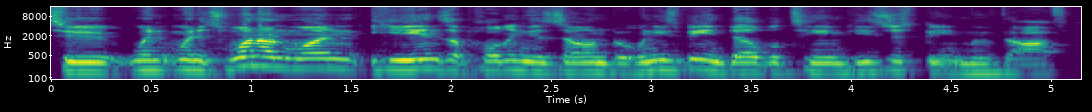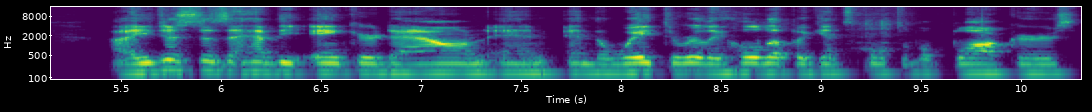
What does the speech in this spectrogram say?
to when when it's one on one, he ends up holding his own, but when he's being double teamed, he's just being moved off. Uh, he just doesn't have the anchor down and and the weight to really hold up against multiple blockers.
